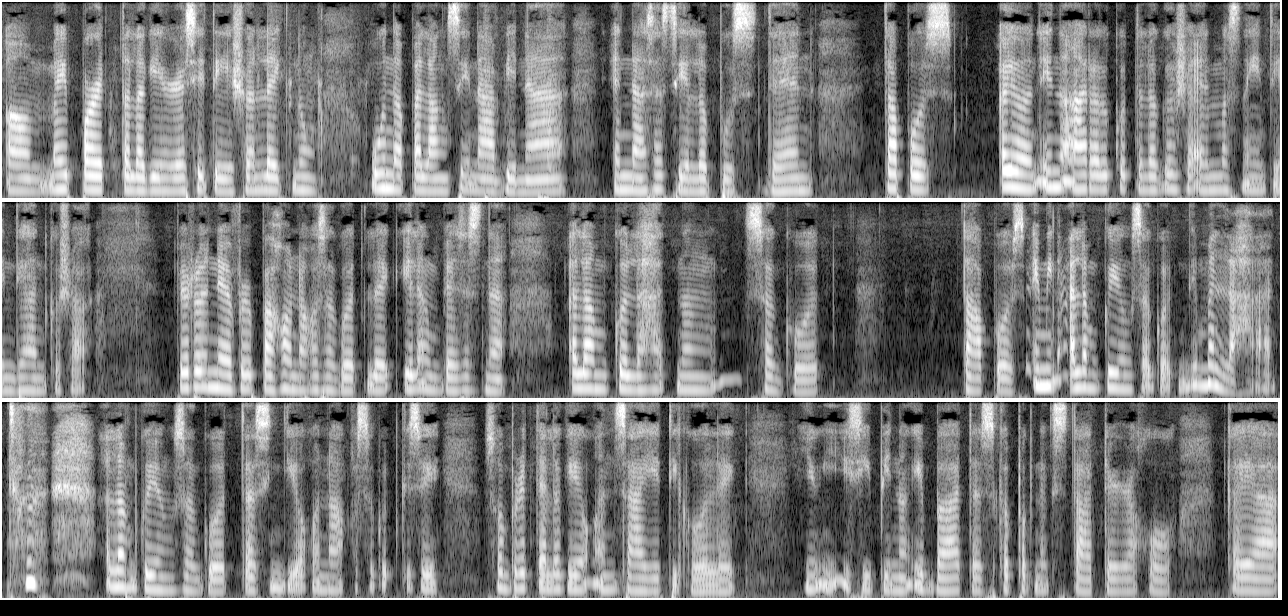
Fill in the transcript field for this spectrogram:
um, may part talaga yung recitation. Like, nung una pa lang sinabi na and nasa syllabus din. Tapos, ayun, inaaral ko talaga siya and mas naiintindihan ko siya. Pero never pa ako nakasagot. Like, ilang beses na alam ko lahat ng sagot. Tapos, I mean, alam ko yung sagot. Hindi man lahat. alam ko yung sagot. Tapos, hindi ako nakasagot kasi sobrang talaga yung anxiety ko. Like, yung iisipin ng iba. Tapos, kapag nag-stutter ako, kaya,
